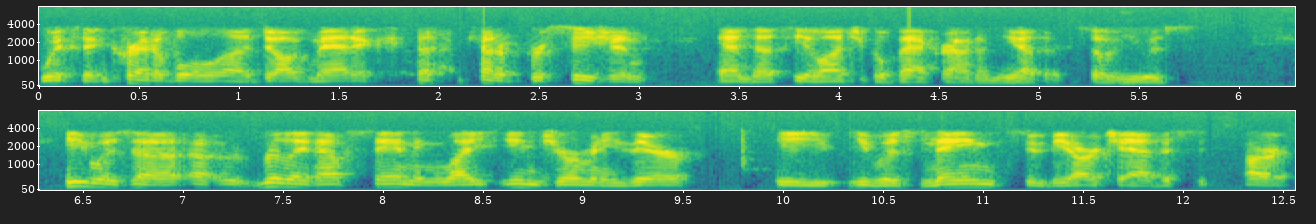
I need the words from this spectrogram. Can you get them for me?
with incredible uh, dogmatic kind of precision and a theological background on the other. So he was he was uh, uh, really an outstanding light in Germany there. he he was named to the arch or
